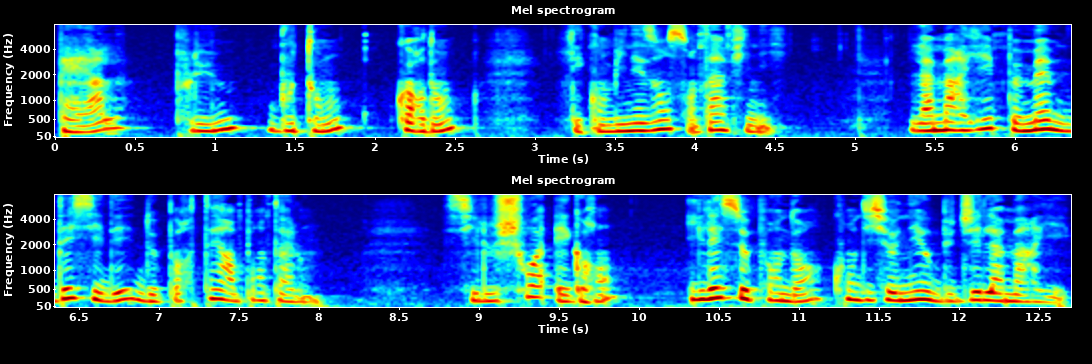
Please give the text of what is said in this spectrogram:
perles, plumes, boutons, cordons. Les combinaisons sont infinies. La mariée peut même décider de porter un pantalon. Si le choix est grand, il est cependant conditionné au budget de la mariée.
